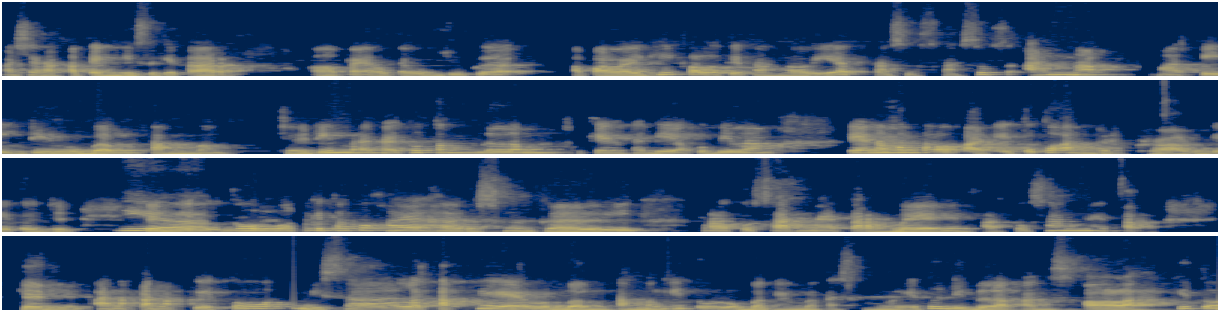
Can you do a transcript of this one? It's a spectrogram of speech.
masyarakat yang di sekitar uh, PLTU juga. Apalagi kalau kita ngelihat kasus-kasus anak mati di lubang tambang jadi mereka itu tenggelam, kayak yang tadi aku bilang. Diana kan tahu kan, itu tuh underground gitu. Dan, yeah, dan itu tuh bener. kita tuh kayak harus ngegali ratusan meter, bayangin ratusan meter. Dan anak-anak itu bisa letaknya ya, lubang tambang itu, lubang yang bekas tambang itu di belakang sekolah gitu.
